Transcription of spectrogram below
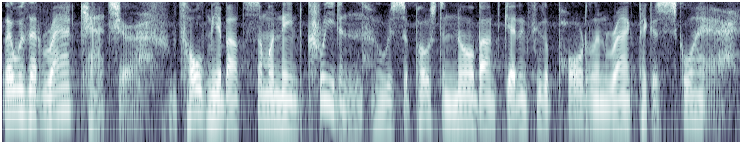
There was that rat catcher who told me about someone named Creedon who was supposed to know about getting through the portal in Ragpickers Square.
